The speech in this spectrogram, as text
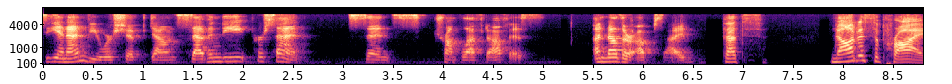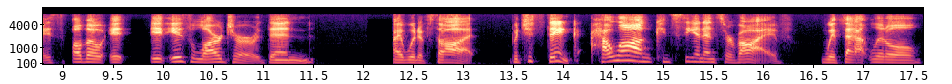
CNN viewership down 70% since Trump left office. Another upside. That's not a surprise, although it it is larger than I would have thought. But just think, how long can CNN survive with that little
